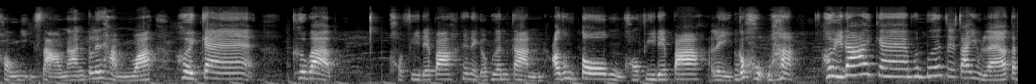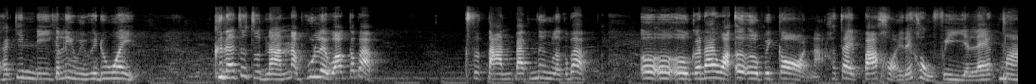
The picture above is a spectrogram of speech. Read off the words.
ของหญิงสาวนั้นก็เลยถามว่าเฮ้ยแก คือแบบ ขอฟรีได้ปะไหนๆก็เพื่อนกัน เอาตรงๆ ขอฟรีได้ปะอะไรอย่างงี้ก็บอกว่า เฮ้ยได้แกเพื่อนๆใจใจอยู่แล้ว แต่ถ้ากินดีก็รีวิวให้ด้วย คือณจุดๆนั้นอะพูดเลยว่าก็แบบสตันแป๊บหนึ่งแล้วก็แบบเออเออเออก็ได้วะเออเออไปก่อนอะ เข้าใจปะขอให้ได้ของฟรีอย่าแลกมา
